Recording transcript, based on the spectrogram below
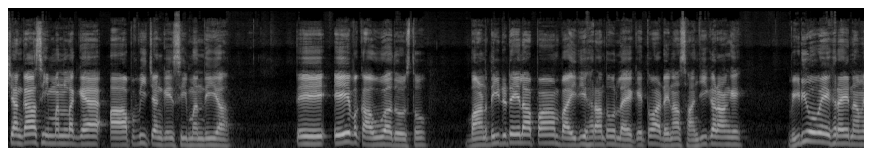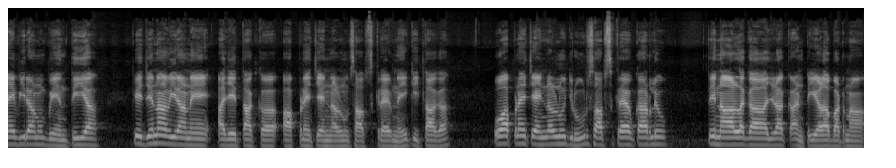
ਚੰਗਾ ਸੀਮਨ ਲੱਗਿਆ, ਆਪ ਵੀ ਚੰਗੇ ਸੀਮਨ ਦੀ ਆ। ਤੇ ਇਹ ਵਿਕਾਊ ਆ ਦੋਸਤੋ, ਬਣਦੀ ਡਿਟੇਲ ਆਪਾਂ ਬਾਈ ਜੀ ਹਰਾਂ ਤੋਂ ਲੈ ਕੇ ਤੁਹਾਡੇ ਨਾਲ ਸਾਂਝੀ ਕਰਾਂਗੇ। ਵੀਡੀਓ ਵੇਖ ਰਹੇ ਨਵੇਂ ਵੀਰਾਂ ਨੂੰ ਬੇਨਤੀ ਆ ਕਿ ਜਿਨ੍ਹਾਂ ਵੀਰਾਂ ਨੇ ਅਜੇ ਤੱਕ ਆਪਣੇ ਚੈਨਲ ਨੂੰ ਸਬਸਕ੍ਰਾਈਬ ਨਹੀਂ ਕੀਤਾਗਾ, ਉਹ ਆਪਣੇ ਚੈਨਲ ਨੂੰ ਜਰੂਰ ਸਬਸਕ੍ਰਾਈਬ ਕਰ ਲਿਓ ਤੇ ਨਾਲ ਲੱਗਾ ਜਿਹੜਾ ਘੰਟੀ ਵਾਲਾ ਬਟਨ ਆ,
